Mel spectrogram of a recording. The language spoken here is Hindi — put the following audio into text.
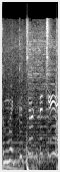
तू एक चुटकी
